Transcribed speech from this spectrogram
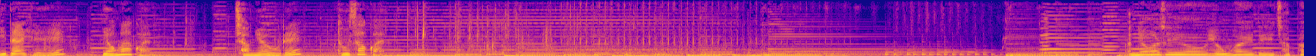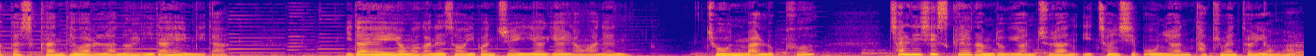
이다혜의 영화관, 정여울의 도서관. 안녕하세요. 영화에 대해 잡학다식한 대화를 나눌 이다혜입니다. 이다혜의 영화관에서 이번 주에 이야기할 영화는 존 말루프, 찰리 시스켈 감독이 연출한 2015년 다큐멘터리 영화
